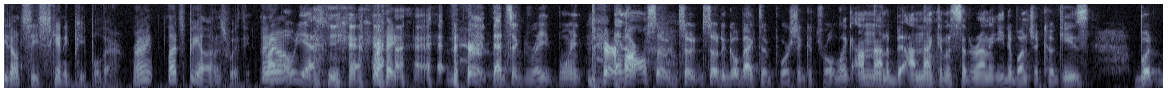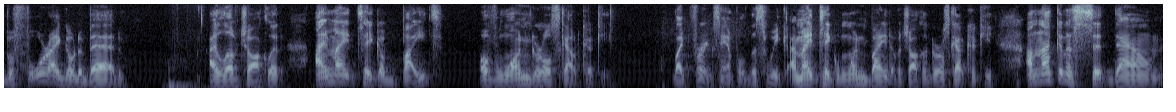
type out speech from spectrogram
you don't see skinny people there, right? Let's be honest with you. You Right. know? Oh yeah, yeah. Right. There- That's a great point. There and are- also, so so to go back to portion control, like I'm not a bit, I'm not going to sit around and eat a bunch of cookies, but before I go to bed, I love chocolate. I might take a bite of one Girl Scout cookie. Like for example, this week, I might take one bite of a chocolate Girl Scout cookie. I'm not going to sit down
